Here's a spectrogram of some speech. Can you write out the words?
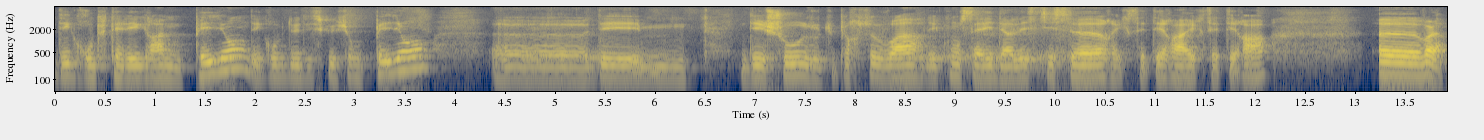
des groupes Telegram payants, des groupes de discussion payants. Euh, des, des choses où tu peux recevoir des conseils d'investisseurs, etc. etc. Euh, voilà.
